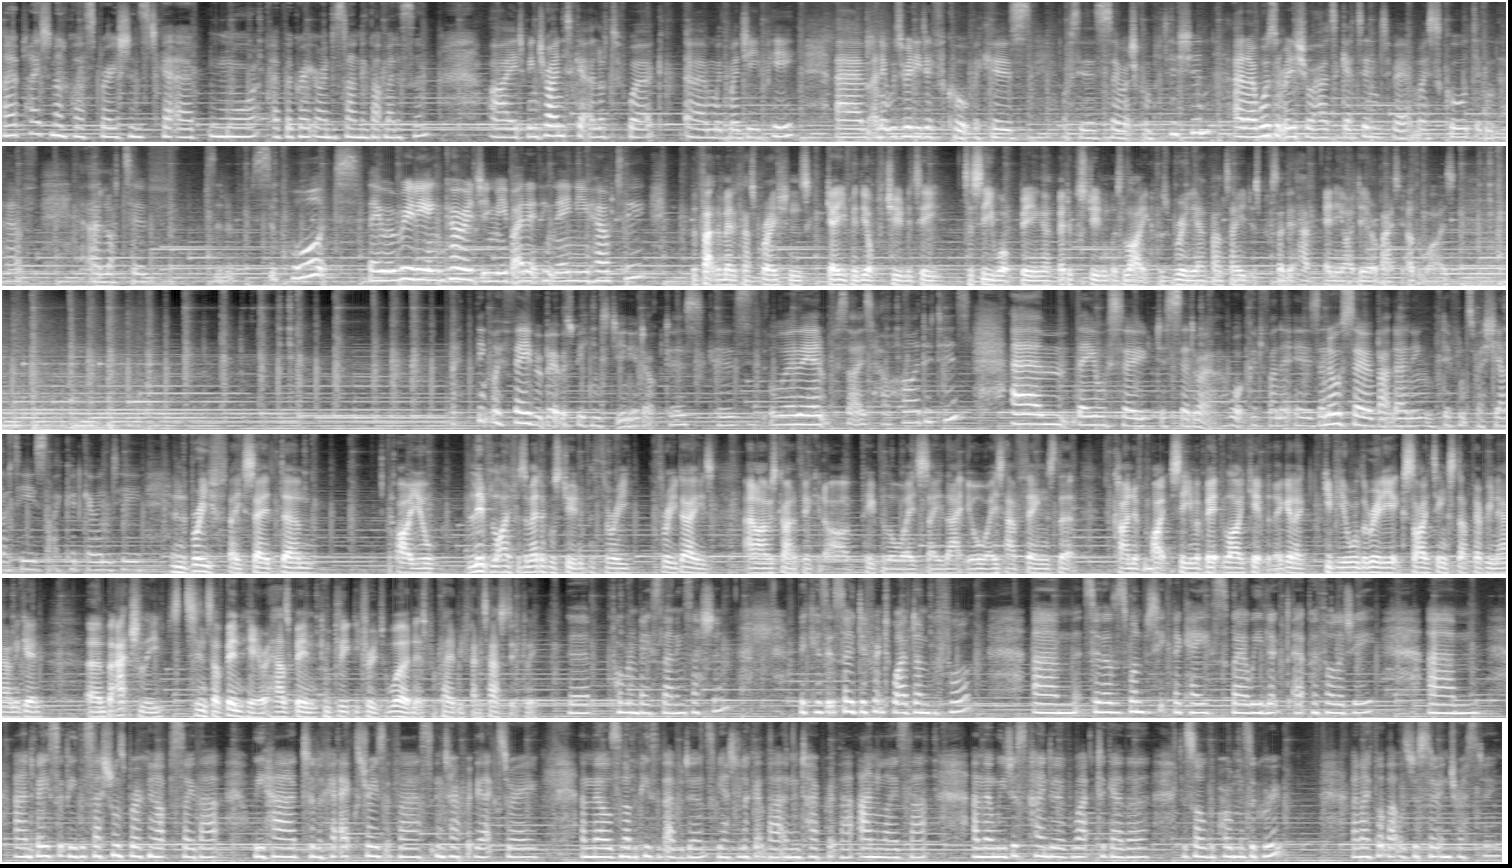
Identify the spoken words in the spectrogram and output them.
I applied to medical aspirations to get a more of a greater understanding about medicine. I'd been trying to get a lot of work um, with my GP um, and it was really difficult because obviously there's so much competition and I wasn't really sure how to get into it. My school didn't have a lot of sort of support. They were really encouraging me but I don't think they knew how to. The fact that medical aspirations gave me the opportunity to see what being a medical student was like was really advantageous because I didn't have any idea about it otherwise. My favourite bit was speaking to junior doctors because although they emphasise how hard it is, um, they also just said about what good fun it is and also about learning different specialities that I could go into. In the brief they said, um, oh you'll live life as a medical student for three three days and I was kind of thinking oh people always say that. You always have things that kind of might seem a bit like it but they're going to give you all the really exciting stuff every now and again. Um, but actually since I've been here it has been completely true to word and it's prepared me fantastically. The problem-based learning session because it's so different to what I've done before. Um, so there was this one particular case where we looked at pathology um, and basically the session was broken up so that we had to look at x-rays at first, interpret the x-ray and there was another piece of evidence, we had to look at that and interpret that, analyse that and then we just kind of worked together to solve the problem as a group and I thought that was just so interesting.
